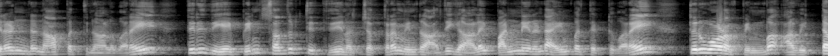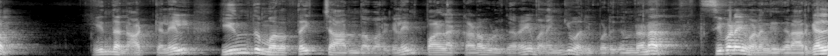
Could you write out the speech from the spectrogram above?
இரண்டு நாற்பத்தி நாலு வரை திருதியை பின் சதுர்த்தி திதி நட்சத்திரம் இன்று அதிகாலை பன்னிரெண்டு ஐம்பத்தெட்டு வரை திருவோணம் பின்பு அவிட்டம். இந்த நாட்களில் இந்து மதத்தை சார்ந்தவர்களின் பல கடவுள்களை வணங்கி வழிபடுகின்றனர். சிவனை வணங்குகிறார்கள்.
